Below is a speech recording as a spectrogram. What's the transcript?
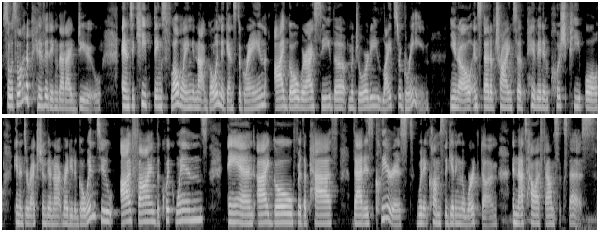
So it's a lot of pivoting that I do. And to keep things flowing and not going against the grain, I go where I see the majority lights are green you know, instead of trying to pivot and push people in a direction they're not ready to go into, I find the quick wins and I go for the path that is clearest when it comes to getting the work done. And that's how I found success.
